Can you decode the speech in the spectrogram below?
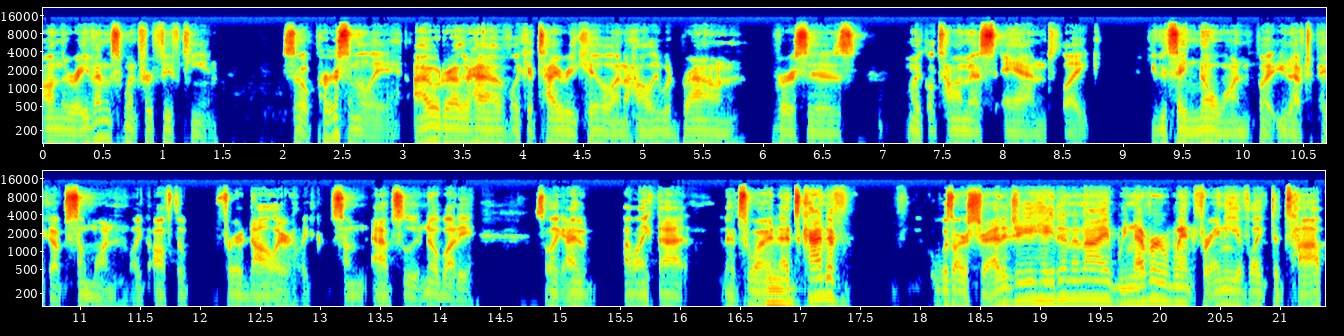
on the Ravens went for fifteen. So personally, I would rather have like a Tyreek Hill and a Hollywood Brown versus Michael Thomas and like you could say no one, but you'd have to pick up someone like off the for a dollar, like some absolute nobody. So like I I like that. That's why Mm. that's kind of was our strategy, Hayden and I. We never went for any of like the top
